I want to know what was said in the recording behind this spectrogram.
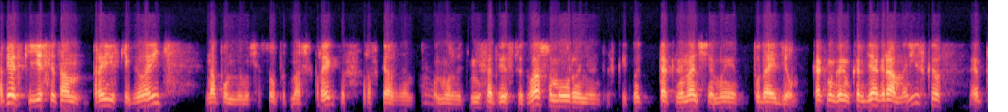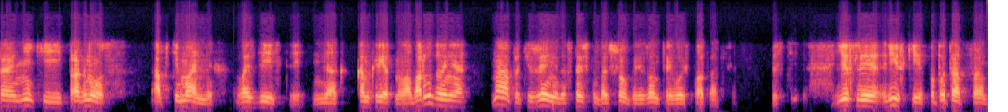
Опять-таки, если там про риски говорить, напомню, мы сейчас опыт наших проектов рассказываем, он, может быть, не соответствует вашему уровню, так сказать, но так или иначе мы туда идем. Как мы говорим, кардиограмма рисков – это некий прогноз оптимальных воздействий для конкретного оборудования на протяжении достаточно большого горизонта его эксплуатации. То есть, если риски попытаться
